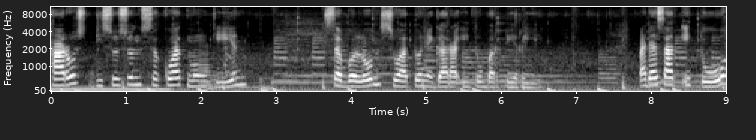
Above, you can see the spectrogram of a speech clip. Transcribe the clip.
harus disusun sekuat mungkin sebelum suatu negara itu berdiri. Pada saat itu,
